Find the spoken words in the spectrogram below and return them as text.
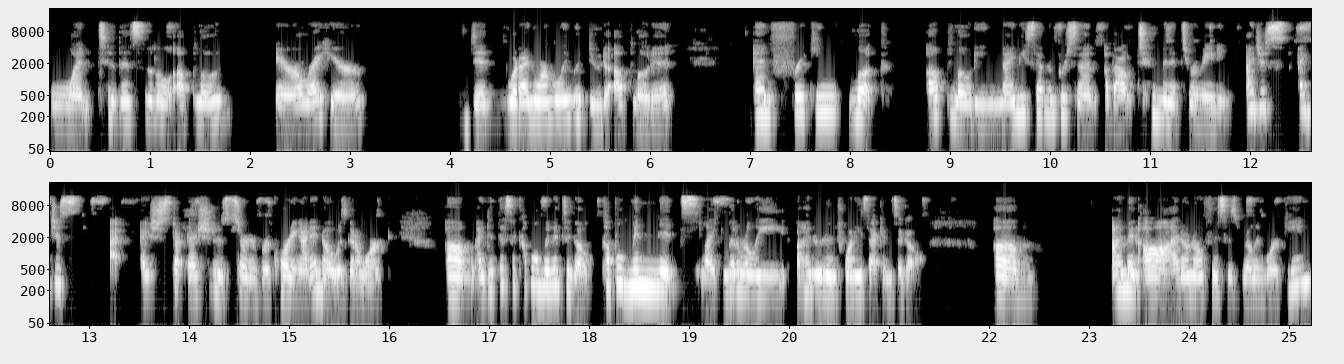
went to this little upload arrow right here, did what I normally would do to upload it, and freaking look, uploading 97% about 2 minutes remaining. I just I just I, I, start, I should have started recording. I didn't know it was going to work. Um, I did this a couple minutes ago. A couple minutes, like literally 120 seconds ago. Um, I'm in awe. I don't know if this is really working.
